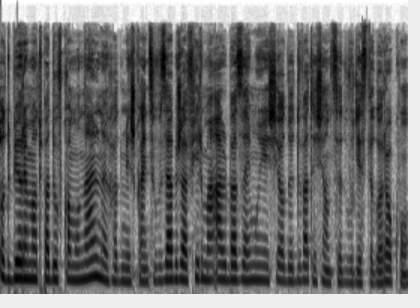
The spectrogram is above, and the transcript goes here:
Odbiorem odpadów komunalnych od mieszkańców Zabrza firma Alba zajmuje się od 2020 roku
